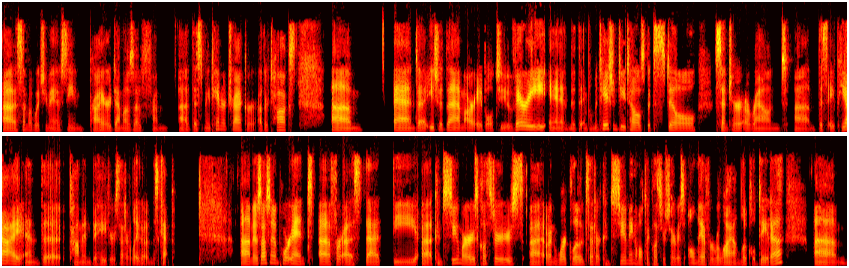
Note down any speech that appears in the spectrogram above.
uh, some of which you may have seen prior demos of from uh, this maintainer track or other talks. Um, and uh, each of them are able to vary in the implementation details, but still center around um, this API and the common behaviors that are laid out in this KEP. Um, it was also important uh, for us that the uh, consumers, clusters, uh, and workloads that are consuming a multi-cluster service only ever rely on local data. Um,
